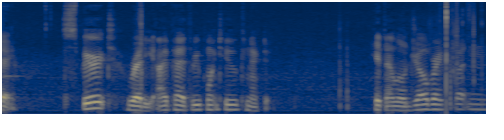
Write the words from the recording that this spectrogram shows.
Okay, Spirit ready. iPad 3.2 connected. Hit that little jailbreak button.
